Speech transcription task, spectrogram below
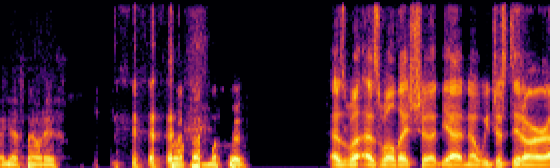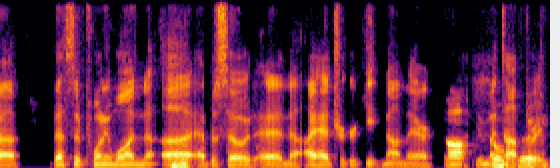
I guess nowadays. And I tell them what's good. as well as well they should. Yeah, no, we just did our uh, best of 21 uh, Mhm. episode, and uh, I had Trigger Keaton on there Ah, in my so top good. three.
